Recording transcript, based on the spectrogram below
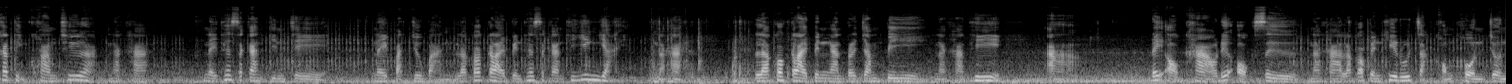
คติความเชื่อนะคะในเทศกาลกินเจ ในปัจจุบัน แล้วก็กลายเป็นเทศกาลที่ยิ่งใหญ่นะคะแล้วก็กลายเป็นงานประจำปีนะคะที่ ได้ออกข่าวได้ออกสื่อนะคะ แล้วก็เป็นที่รู้จักของคนจน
